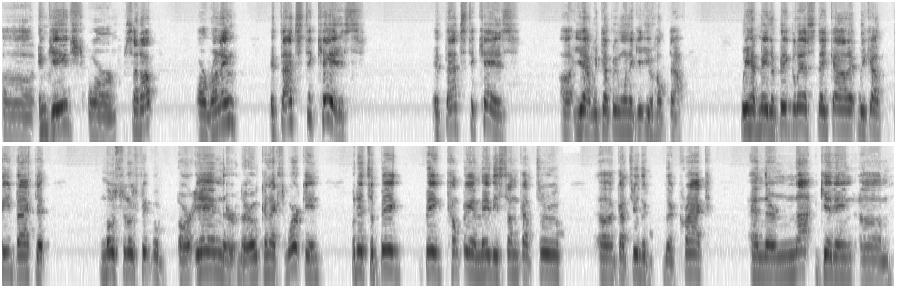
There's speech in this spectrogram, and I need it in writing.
uh, engaged or set up or running. If that's the case, if that's the case, uh, yeah, we definitely want to get you helped out. We had made a big list. They got it. We got feedback that most of those people are in. Their their OConnect's working, but it's a big big company, and maybe some got through uh, got through the the crack, and they're not getting um,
